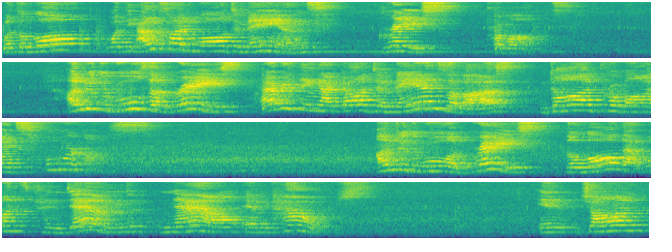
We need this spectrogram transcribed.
What the law, what the outside law demands, grace provides. Under the rules of grace, everything that God demands of us, God provides for us. Under the rule of grace, the law that once condemned now empowers. In John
